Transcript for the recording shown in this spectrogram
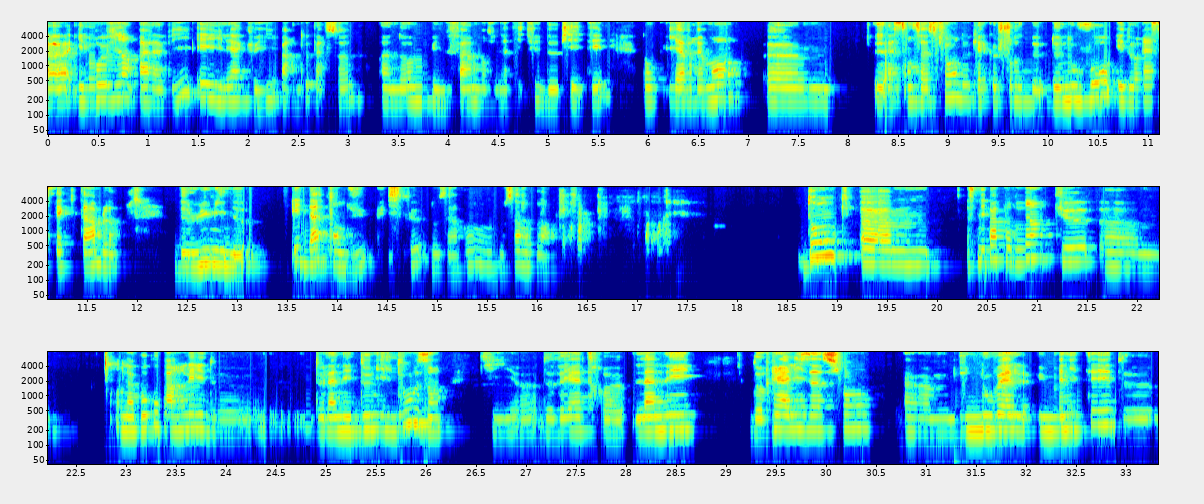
euh, il revient à la vie et il est accueilli par deux personnes, un homme, une femme, dans une attitude de piété. Donc, il y a vraiment euh, la sensation de quelque chose de, nouveau et de respectable, de lumineux et d'attendu, puisque nous avons, nous avons l'ange. Donc, euh, ce n'est pas pour rien que on a beaucoup parlé de, l'année 2012, hein, qui devait être l'année de réalisation d'une nouvelle humanité, de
